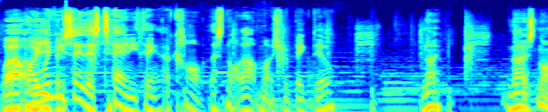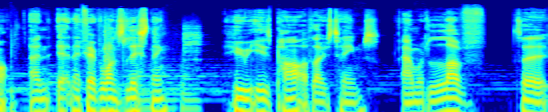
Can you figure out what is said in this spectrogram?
Well, I I mean, when even- you say there's ten, you think I can't. That's not that much of a big deal. no, no, it's not. And, and if everyone's listening who is part of those teams and would love to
